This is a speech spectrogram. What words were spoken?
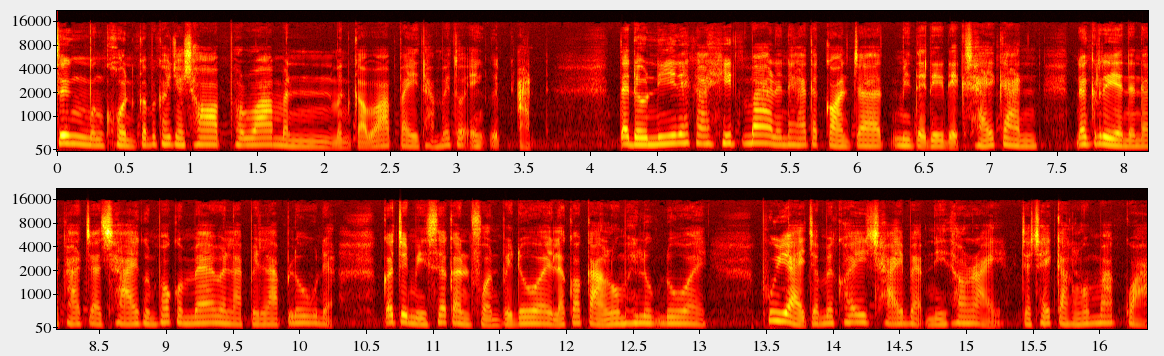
ซึ่งบางคนก็ไม่ค่อยจะชอบ เพราะว่ามันเหมือนกับว่าไปทำให้ตัวเองอึดอัด แต่เดี๋ยวนี้นะคะฮิตมากเลยนะคะ แต่ก่อนจะมีแต่เด็กๆใช้กันนักเรียนเนี่ยนะคะ จะใช้คุณพ่อคุณแม่เวลาไปรับลูกเนี่ย ก็จะมีเสื้อกันฝนไปด้วย แล้วก็กางร่มให้ลูกด้วย ผู้ใหญ่จะไม่ค่อยใช้แบบนี้เท่าไหร่ จะใช้กางร่มมากกว่า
